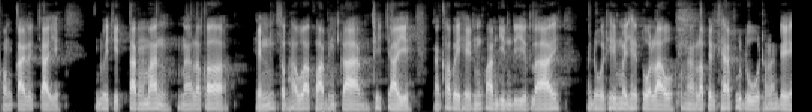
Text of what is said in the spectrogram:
ของกายและใจด้วยจิตตั้งมั่นนะแล้วก็เห็นสภาวะความเป็นกลางที่ใจนะเข้าไปเห็นความยินดีร้าย โดยที่ไม่ใช่ตัวเรานะเราเป็นแค่ผู้ดูเท่านั้นเอง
